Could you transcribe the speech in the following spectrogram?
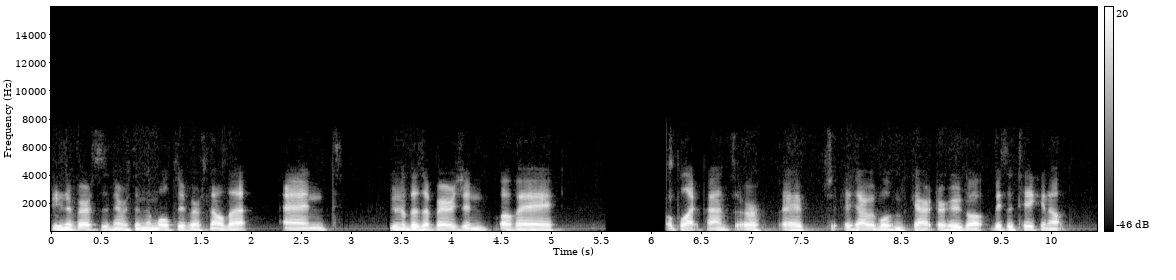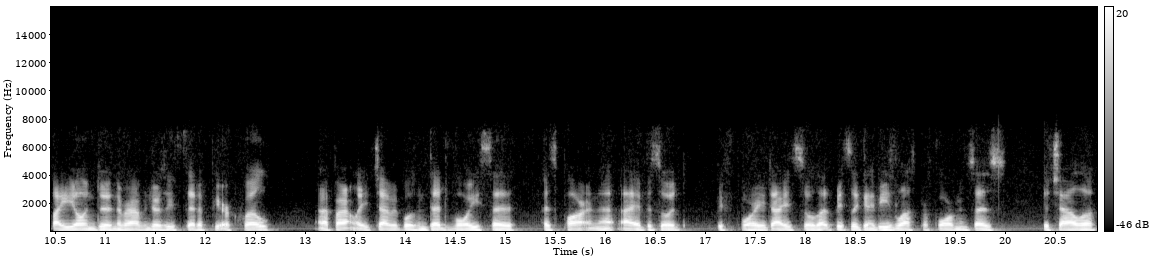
universes and everything, the multiverse and all that. And you know, there's a version of a, a Black Panther, uh, Chadwick Boseman's character, who got basically taken up by Yondu and the Ravengers instead of Peter Quill. And apparently, Chadwick Boseman did voice uh, his part in that, that episode before he died. So that's basically going to be his last performance as T'Challa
